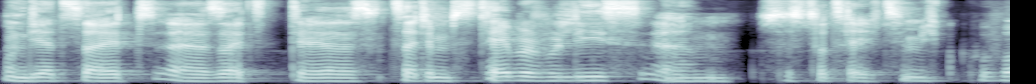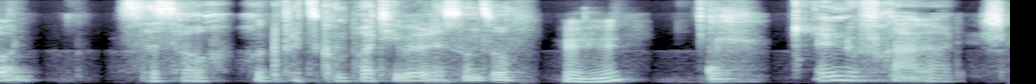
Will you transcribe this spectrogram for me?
Und jetzt seit, äh, seit der, seit dem Stable Release, ähm, ist es tatsächlich ziemlich gut geworden. Dass das auch rückwärtskompatibel ist und so. Mhm. Irgendeine Frage. hatte ich.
